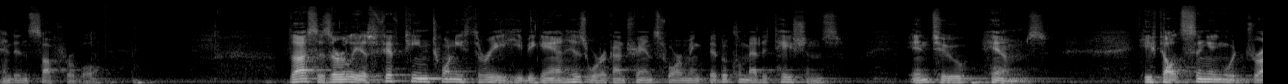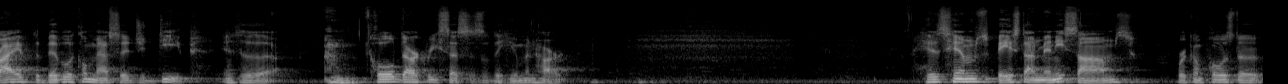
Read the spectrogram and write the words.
and insufferable. Thus, as early as 1523, he began his work on transforming biblical meditations into hymns. He felt singing would drive the biblical message deep into the cold, dark recesses of the human heart. His hymns, based on many psalms, were composed of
